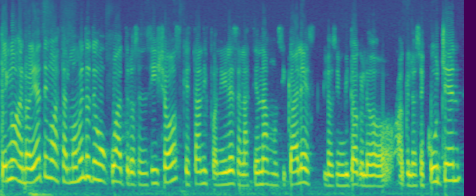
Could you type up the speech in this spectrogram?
tengo, en realidad tengo hasta el momento tengo cuatro sencillos que están disponibles en las tiendas musicales. Los invito a que, lo, a que los escuchen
